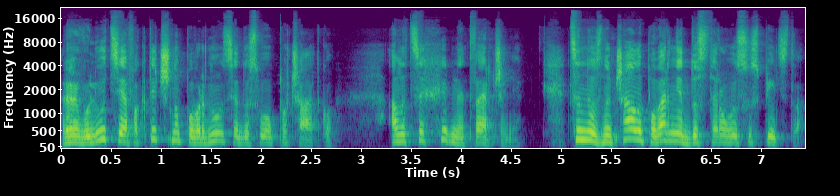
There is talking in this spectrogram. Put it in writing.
революція фактично повернулася до свого початку. Але це хибне твердження. Це не означало повернення до старого суспільства.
